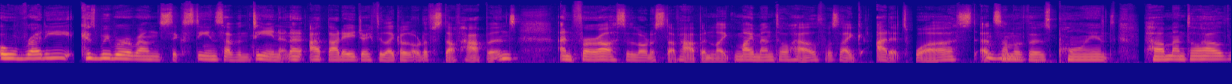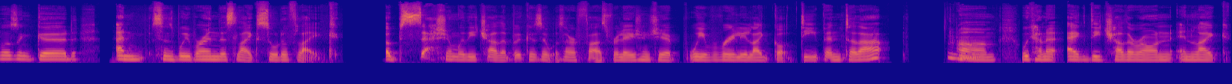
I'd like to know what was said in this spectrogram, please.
already because we were around 16 17 and at- at that age i feel like a lot of stuff happens. And for us a lot of stuff happened. Like my mental health was like at its worst at some Mhm. of those points. Her mental health wasn't good. And since we were in this like sort of like obsession with each other because it was our first relationship we really like got deep into that. Mhm. um we kind of egged each other on in like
